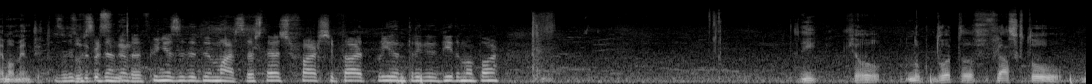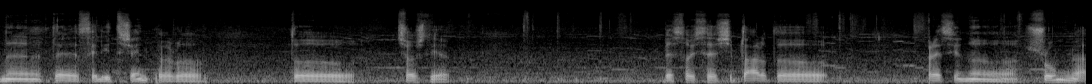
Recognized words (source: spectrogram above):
e momentit. Zoti President, ky 22 mars, është ajo çfarë shqiptarët prisnin 30 vite më parë? Që nuk duhet të flasë këtu në këtë seli të shenjtë për atë çështje. Besoj se shqiptarët presin shumë nga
